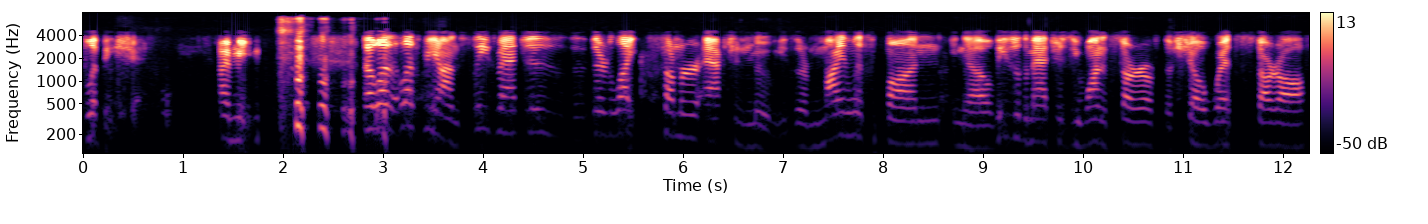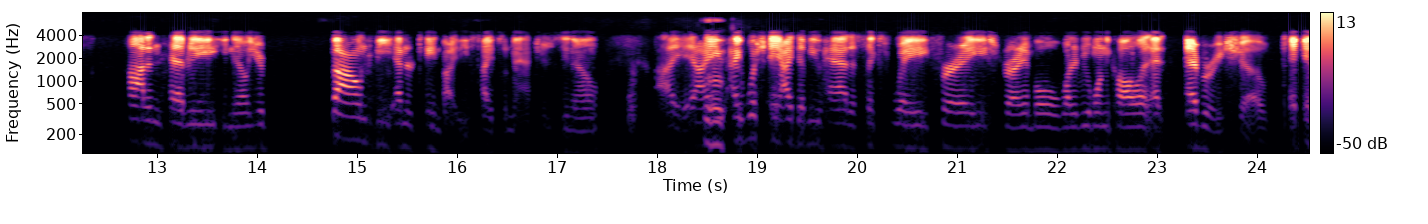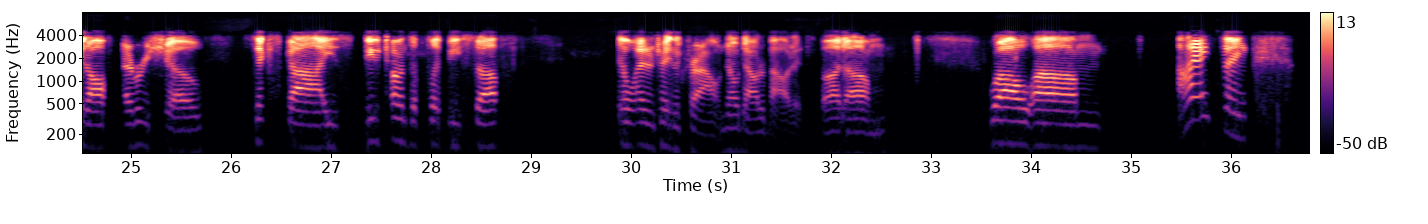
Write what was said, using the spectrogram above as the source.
flippy shit. I mean, now let, let's be honest. These matches, they're like summer action movies. They're mindless fun. You know, these are the matches you want to start off the show with. Start off hot and heavy. You know, you're bound to be entertained by these types of matches. You know, I I, Mhm. I wish AIW had a six-way fray, scramble, whatever you want to call it, at every show. Kick it off every show. Six guys do tons of flippy stuff. It'll entertain the crowd, no doubt about it. But um, well, um, I think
